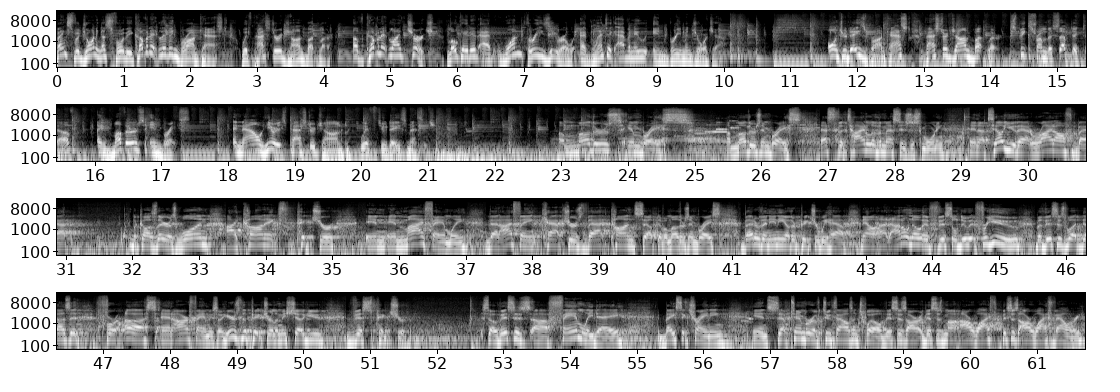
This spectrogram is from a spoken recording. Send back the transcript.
Thanks for joining us for the Covenant Living broadcast with Pastor John Butler of Covenant Life Church, located at 130 Atlantic Avenue in Bremen, Georgia. On today's broadcast, Pastor John Butler speaks from the subject of a mother's embrace. And now, here is Pastor John with today's message. A mother's embrace. A mother's embrace. That's the title of the message this morning. And I tell you that right off the bat because there is one iconic picture in, in my family that I think captures that concept of a mother's embrace better than any other picture we have. Now, I, I don't know if this will do it for you, but this is what does it for us and our family. So here's the picture. Let me show you this picture. So this is uh, Family Day, basic training in September of 2012. This is our this is my our wife. This is our wife Valerie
